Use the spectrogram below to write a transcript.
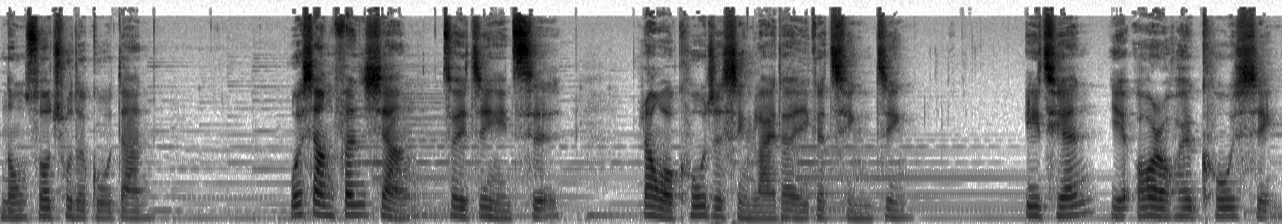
浓缩出的孤单。我想分享最近一次。让我哭着醒来的一个情境，以前也偶尔会哭醒，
